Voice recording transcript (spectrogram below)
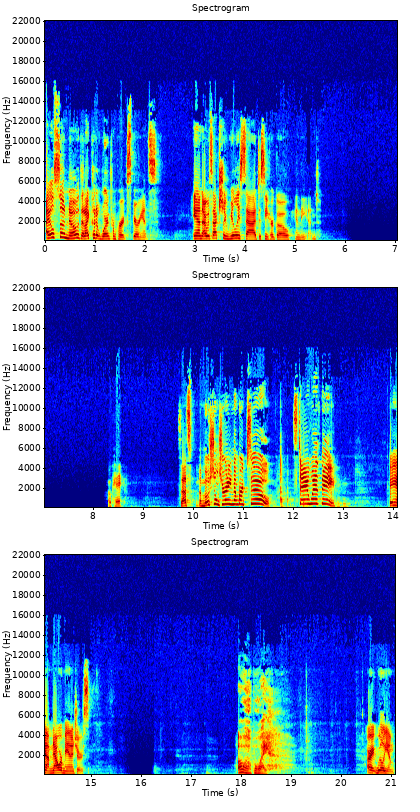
I also know that I could have learned from her experience, and I was actually really sad to see her go in the end. Okay. So that's emotional journey number two. Stay with me. Bam, now we're managers. Oh boy. All right, William.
